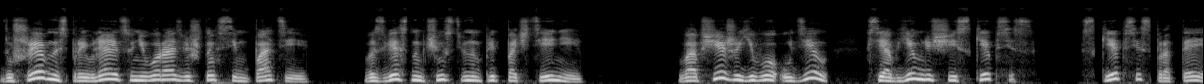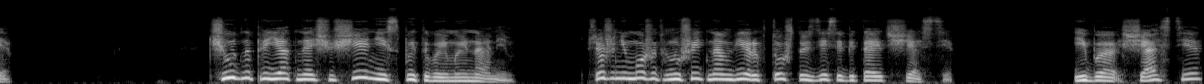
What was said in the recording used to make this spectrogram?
Душевность проявляется у него разве что в симпатии, в известном чувственном предпочтении, Вообще же его удел всеобъемлющий скепсис, скепсис протея. Чудно приятное ощущение, испытываемое нами, все же не может внушить нам веры в то, что здесь обитает счастье. Ибо счастье,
